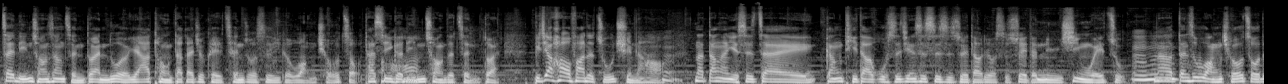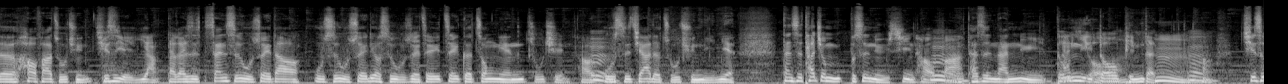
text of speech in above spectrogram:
在临床上诊断，如果有压痛，大概就可以称作是一个网球肘，它是一个临床的诊断，比较好发的族群哈。那当然也是在刚提到五十肩是四十岁到六十岁的女性为主。嗯，那但是网球肘的好发族群其实也一样，大概是三十。五岁到五十五岁、六十五岁这这个中年族群，啊五十加的族群里面，但是它就不是女性好发，它是男女男女都平等。嗯嗯，其实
